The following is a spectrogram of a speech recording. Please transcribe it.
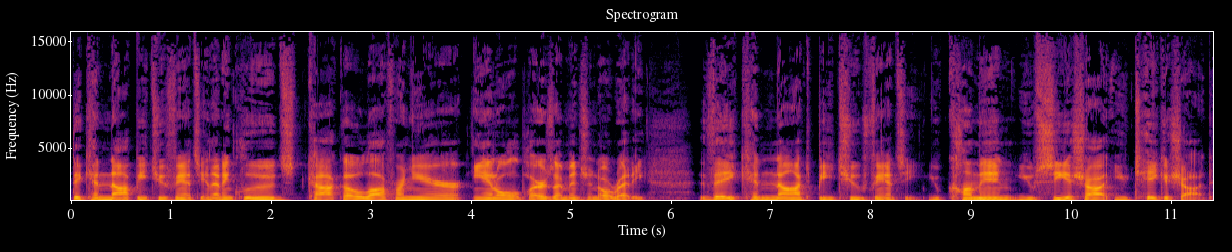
They cannot be too fancy, and that includes Kakko, Lafreniere, and all the players I mentioned already. They cannot be too fancy. You come in, you see a shot, you take a shot.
